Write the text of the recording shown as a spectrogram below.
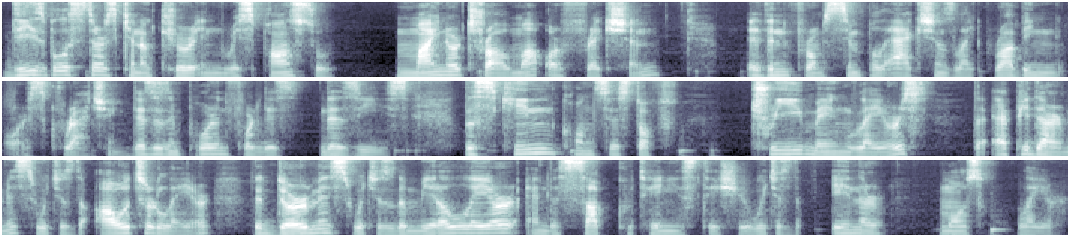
These blisters can occur in response to minor trauma or friction, even from simple actions like rubbing or scratching. This is important for this disease. The skin consists of three main layers the epidermis, which is the outer layer, the dermis, which is the middle layer, and the subcutaneous tissue, which is the innermost layer.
